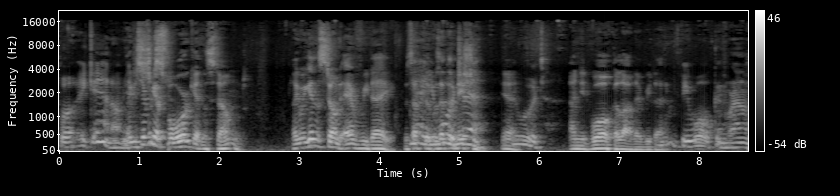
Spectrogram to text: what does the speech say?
But again, I mean, like, you ever get bored getting stoned? Like, we getting stoned every day. Was that yeah, the, you was that would, the mission? Yeah, you would. And you'd walk a lot every day. You'd be walking around.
